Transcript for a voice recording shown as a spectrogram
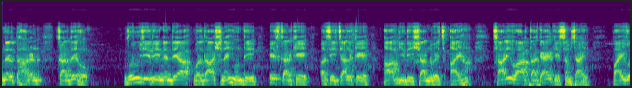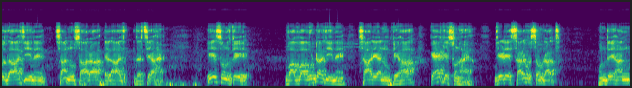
ਨਿਰਧਾਰਨ ਕਰਦੇ ਹੋ। ਗੁਰੂ ਜੀ ਦੀ ਨਿੰਦਿਆ ਬਰਦਾਸ਼ਤ ਨਹੀਂ ਹੁੰਦੀ, ਇਸ ਕਰਕੇ ਅਸੀਂ ਚੱਲ ਕੇ ਆਪ ਜੀ ਦੀ ਸ਼ਰਨ ਵਿੱਚ ਆਏ ਹਾਂ। ਸਾਰੀ ਵਾਰਤਾ ਕਹਿ ਕੇ ਸਮਝਾਈ। ਭਾਈ ਗੁਰਦਾਸ ਜੀ ਨੇ ਸਾਨੂੰ ਸਾਰਾ ਇਲਾਜ ਦੱਸਿਆ ਹੈ। ਇਹ ਸੁਣ ਕੇ ਬਾਬਾ ਬੁੱਢਾ ਜੀ ਨੇ ਸਾਰਿਆਂ ਨੂੰ ਕਿਹਾ, ਕਹਿ ਕੇ ਸੁਣਾਇਆ, ਜਿਹੜੇ ਸਰਵ ਸਮਰੱਥ ਹੁੰਦੇ ਹਨ,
